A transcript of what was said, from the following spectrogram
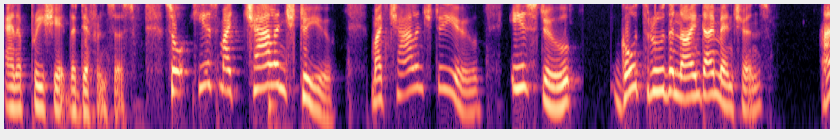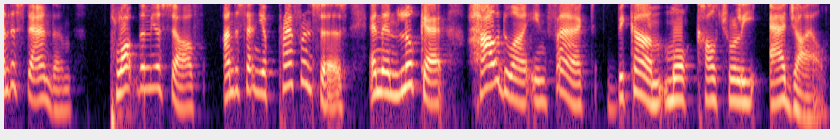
and appreciate the differences? So here's my challenge to you my challenge to you is to go through the nine dimensions, understand them, plot them yourself, understand your preferences, and then look at how do I, in fact, become more culturally agile?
